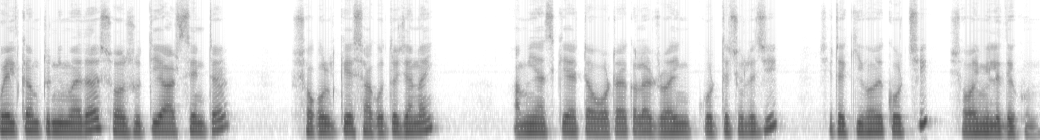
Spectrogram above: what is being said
Welcome to Nimada Saraswati art centre সকলকে স্বাগত জানাই। আমি আজকে একটা ওয়াটার কালার ড্রয়িং করতে চলেছি। সেটা কীভাবে করছি, সবাই মিলে দেখুন।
